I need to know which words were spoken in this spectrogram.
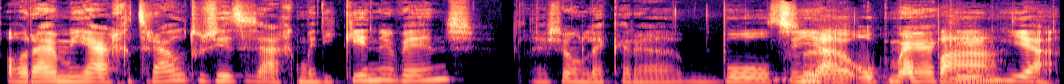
al ruim een jaar getrouwd. Hoe zit het eigenlijk met die kinderwens? Zo'n lekkere bold ja, opmerking. Ja.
